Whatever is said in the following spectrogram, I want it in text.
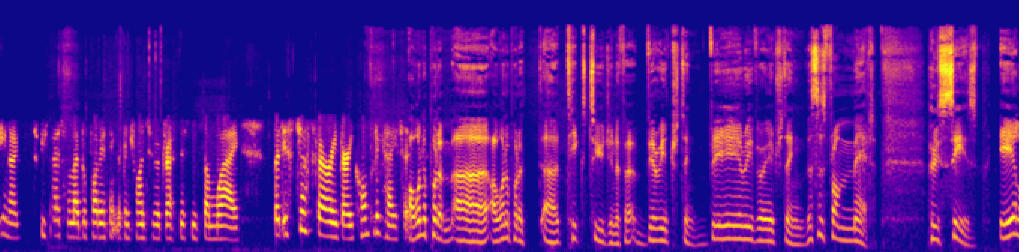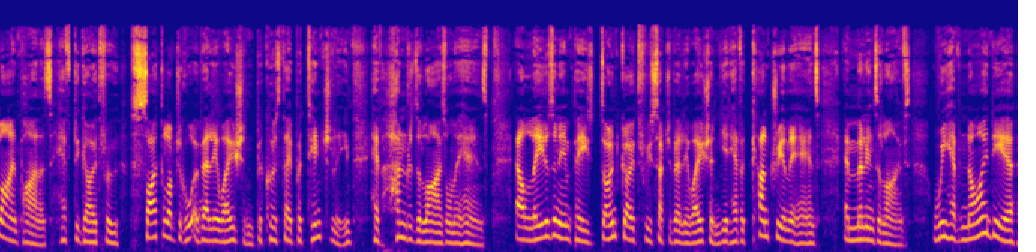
you know, to be fair to the Labour Party, I think they've been trying to address this in some way. But it's just very, very complicated. I want to put a, uh, I want to put a uh, text to you, Jennifer. Very interesting. Very, very interesting. This is from Matt, who says airline pilots have to go through psychological evaluation because they potentially have hundreds of lives on their hands. Our leaders and MPs don't go through such evaluation, yet have a country in their hands and millions of lives. We have no idea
